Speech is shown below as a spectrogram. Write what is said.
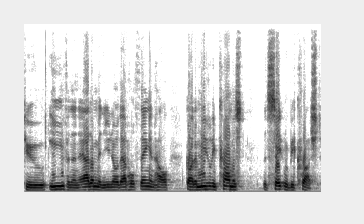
to Eve and then Adam, and you know that whole thing, and how God immediately promised that Satan would be crushed.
